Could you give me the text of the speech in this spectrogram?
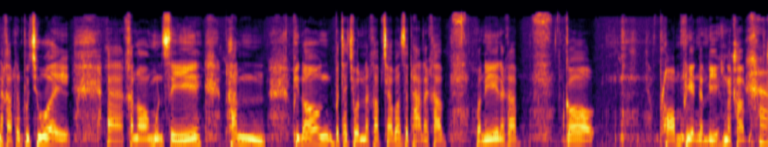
นะครับ ท่านผู้ช่วยอ่าขนองมูลศรีท่านพี่น้องประชาชนนะครับ ชาวบ้านสถานนะครับ วันนี้นะครับก็ พร้อมเพรียงกันดีนะครับค่ะ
